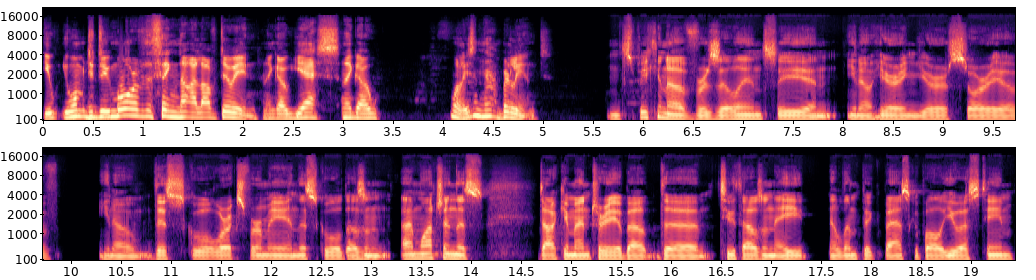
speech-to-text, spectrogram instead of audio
you, you want me to do more of the thing that I love doing? And I go, yes. And I go, well, isn't that brilliant? And speaking of resiliency and, you know, hearing your story of, you know, this school works for me and this school doesn't. I'm watching this documentary about the 2008 Olympic basketball US team.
